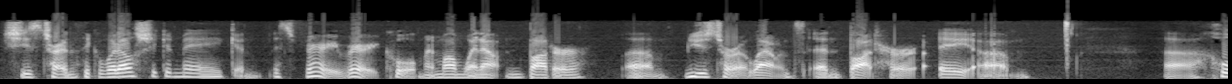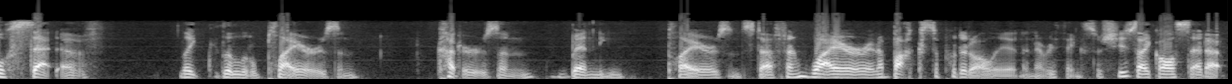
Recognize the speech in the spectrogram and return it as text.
she's trying to think of what else she can make, and it's very, very cool. My mom went out and bought her, um, used her allowance, and bought her a um, uh, whole set of like the little pliers and cutters and bending pliers and stuff and wire and a box to put it all in and everything. So she's like all set up.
